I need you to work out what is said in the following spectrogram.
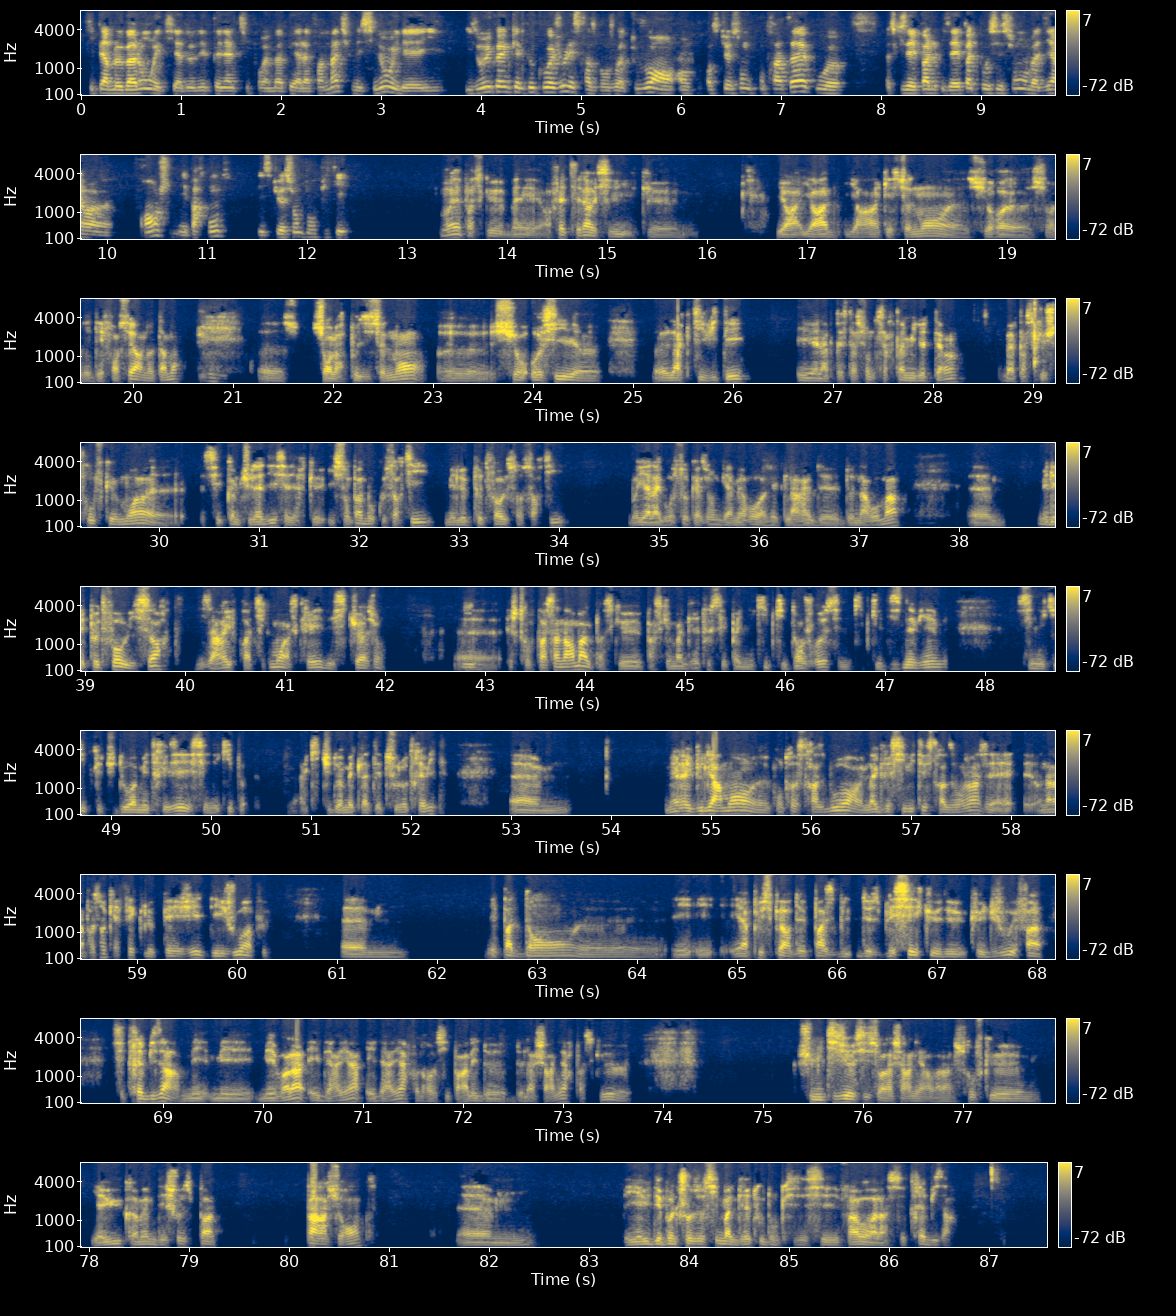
qu'il perde le ballon et qu'il a donné le penalty pour Mbappé à la fin de match, mais sinon il est, ils ont eu quand même quelques coups à jouer les Strasbourgeois, toujours en, en, situation de contre-attaque ou euh, parce qu'ils n'avaient pas, ils avaient pas de possession, on va dire euh, franche, mais par contre des situations pour piquer. Ouais, parce que ben, en fait c'est là aussi que il y aura, y aura, y aura un questionnement euh, sur sur les défenseurs notamment, mmh. sur leur positionnement, sur aussi l'activité et la prestation de certains milieux de terrain. Bah parce que je trouve que moi, euh, c'est comme tu l'as dit, c'est-à-dire qu'ils sont pas beaucoup sortis, mais le peu de fois où ils sont sortis, bon, il y a la grosse occasion de Gamero avec l'arrêt de, de Naruma, euh, mais les peu de fois où ils sortent, ils arrivent pratiquement à se créer des situations. Euh, et je trouve pas ça normal parce que parce que malgré tout, c'est pas une équipe qui est dangereuse, c'est une équipe qui est 19e, c'est une équipe que tu dois maîtriser, et c'est une équipe à qui tu dois mettre la tête sous l'eau très vite. Euh, mais régulièrement euh, contre Strasbourg, l'agressivité strasbourgeoise, on a l'impression qu'elle fait que le PSG déjoue un peu. Euh, et pas dedans, euh, et, et, et, a plus peur de pas de se blesser que de que de jouer. Enfin, c'est très bizarre, mais mais mais voilà. Et derrière, et derrière, faudra aussi parler de de la charnière parce que je suis mitigé aussi sur la charnière. Voilà, je trouve que il y a eu quand même des choses pas pas rassurantes. Euh, il y a eu des bonnes choses aussi malgré tout. Donc, c'est, enfin, voilà, c'est très bizarre.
